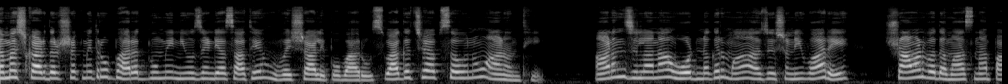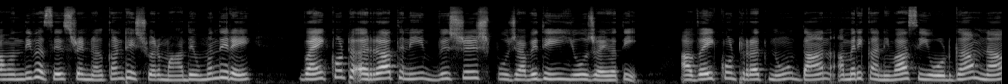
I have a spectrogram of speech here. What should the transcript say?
નમસ્કાર દર્શક મિત્રો, ભારત ભૂમિ ન્યૂઝ ઇન્ડિયા સાથે હું વૈશાલી પોબારુ. સ્વાગત છે આપ સૌનું આણંદથી. આણંદ જિલ્લાના વોડનગરમાં આજે શનિવારે શ્રાવણ વદ અમાસના પાવન દિવસે શ્રી નલકંઠેશ્વર મહાદેવ મંદિરે વૈકુંઠ રથની વિશેષ પૂજાવિધિ યોજાઈ હતી. આ વૈકુંઠ રથનું દાન અમેરિકા નિવાસી ઓડ ગામના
